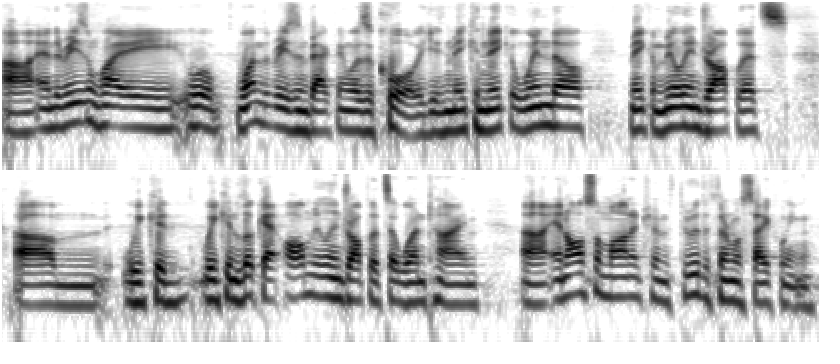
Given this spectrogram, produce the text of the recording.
Uh, and the reason why, well, one of the reasons back then was cool. You can make, make a window, make a million droplets. Um, we, could, we can look at all million droplets at one time uh, and also monitor them through the thermal cycling.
